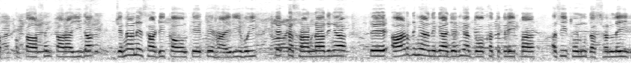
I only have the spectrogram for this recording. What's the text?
ਅਵਤਾਰ ਸਿੰਘ ਤਾਰਾ ਜੀ ਦਾ ਜਿਨ੍ਹਾਂ ਨੇ ਸਾਡੀ ਕਾਲ ਤੇ ਇੱਥੇ ਹਾਜ਼ਰੀ ਹੋਈ ਤੇ ਕਿਸਾਨਾਂ ਦੀਆਂ ਤੇ ਆੜ੍ਹਤੀਆਂ ਦੀਆਂ ਜਿਹੜੀਆਂ ਦੁੱਖ ਤਕਲੀਫਾਂ ਅਸੀਂ ਤੁਹਾਨੂੰ ਦੱਸਣ ਲਈ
